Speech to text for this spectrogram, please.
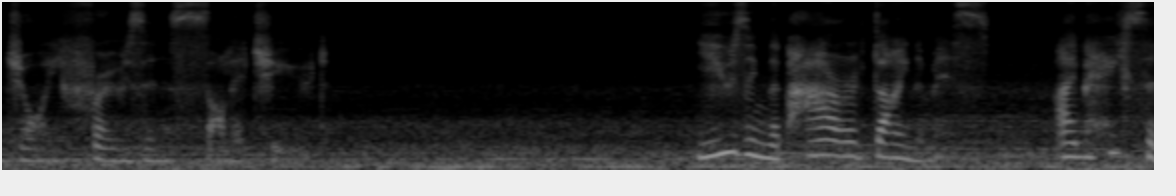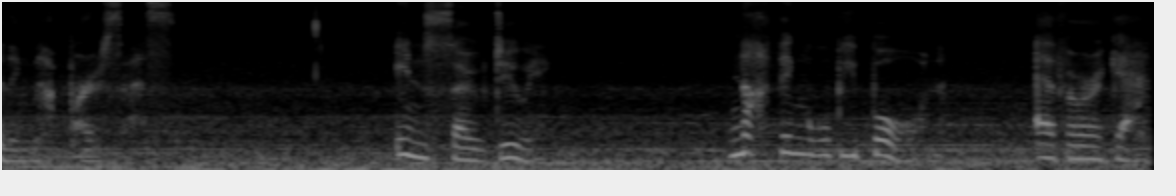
enjoy frozen solitude. Using the power of Dynamis, I'm hastening that process. In so doing, nothing will be born ever again.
